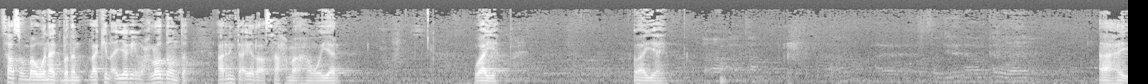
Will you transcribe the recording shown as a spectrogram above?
saas unbaa wanaag badan. Laakiin ayaga in wax loo doonta arrinta ayadaa sax ma ahan weeyaan. Waaya waayahay. Ahay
